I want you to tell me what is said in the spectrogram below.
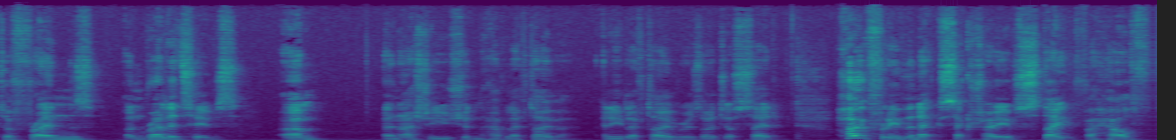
to friends and relatives. Um, and actually, you shouldn't have left over any left over, as I just said. Hopefully, the next Secretary of State for Health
